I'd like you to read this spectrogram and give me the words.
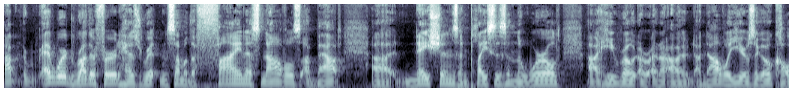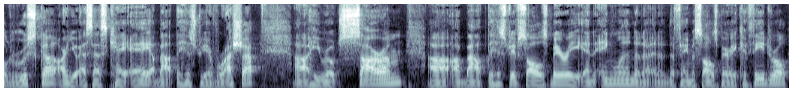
Um, Edward Rutherfurd has written some of the finest novels about uh, nations and places in the world. Uh, he wrote a, a, a, novel years ago called Russka, R U S S K A, about the history of Russia. Uh, he wrote Sarum uh, about the history of Salisbury in England and, and the famous Salisbury Cathedral.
